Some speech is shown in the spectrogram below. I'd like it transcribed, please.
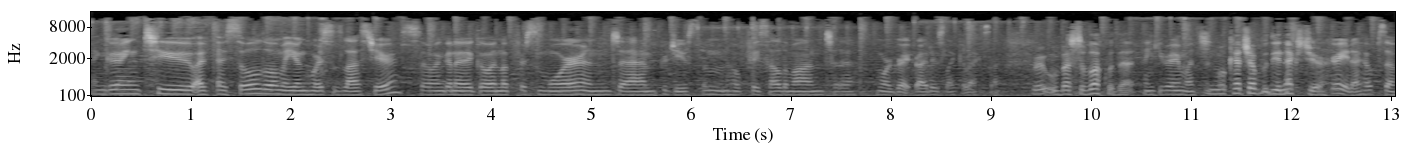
I'm going to. I, I sold all my young horses last year, so I'm going to go and look for some more and um, produce them, and hopefully sell them on to more great riders like Alexa. Great. Well, best of luck with that. Thank you very much. And we'll catch up with you next year. Great. I hope so.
